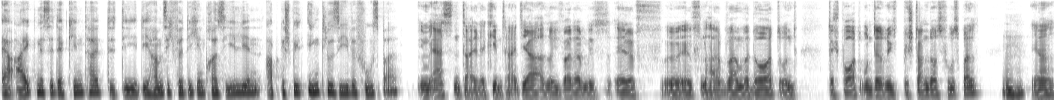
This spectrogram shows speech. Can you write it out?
Ereignisse der Kindheit, die, die haben sich für dich in Brasilien abgespielt, inklusive Fußball? Im ersten Teil der Kindheit, ja. Also ich war dann bis elf, äh, elfeinhalb waren wir dort und der Sportunterricht bestand aus Fußball. Mhm. Ja,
